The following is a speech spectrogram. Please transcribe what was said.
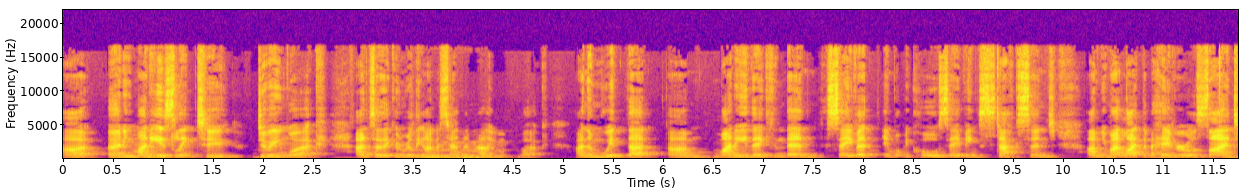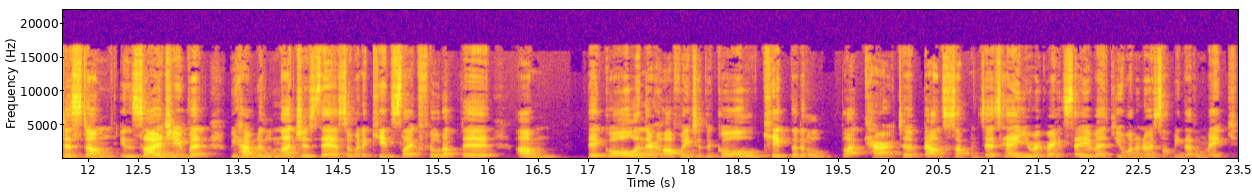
uh, earning money is linked to doing work. And so they can really understand mm. the value of work. And then with that um, money, they can then save it in what we call saving stacks. And um, you might like the behavioral scientist um, inside you, but we have little nudges there. So when a kid's like filled up their um, their goal and they're halfway to the goal, Kit, the little black character, bounces up and says, "Hey, you're a great saver. Do you want to know something that'll make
